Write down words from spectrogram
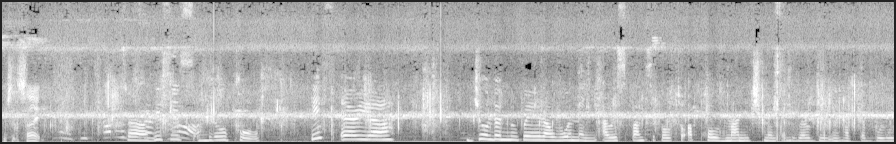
What's it say? So this is Blue Pool. This area, Jolonwera women are responsible to uphold management and well-being of the Blue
